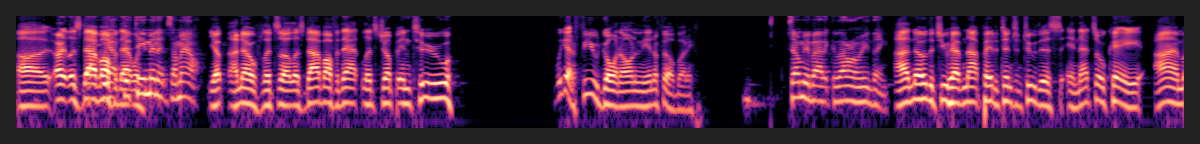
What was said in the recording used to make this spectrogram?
Uh, all right, let's dive off of that 15 one. minutes. I'm out. Yep, I know. Let's uh, let's dive off of that. Let's jump into. We got a feud going on in the NFL, buddy. Tell me about it because I don't know anything. I know that you have not paid attention to this, and that's okay. I'm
